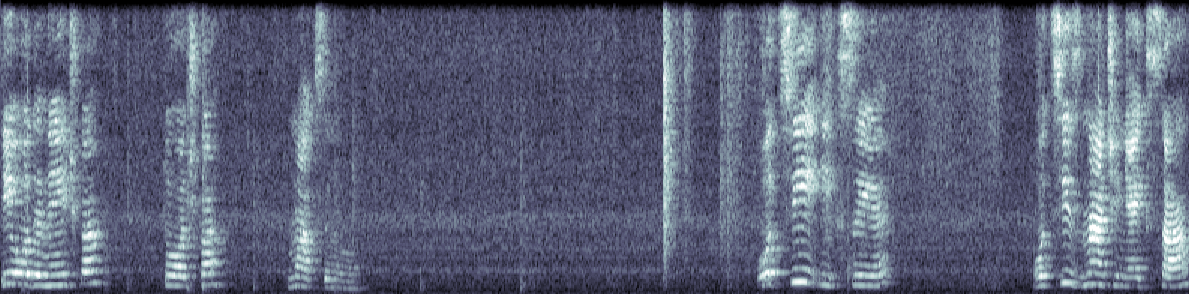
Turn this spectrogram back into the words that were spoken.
І одиничка, точка максимуму. Оці ікси, оці значення ікса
